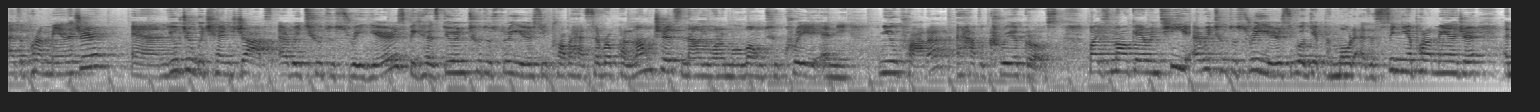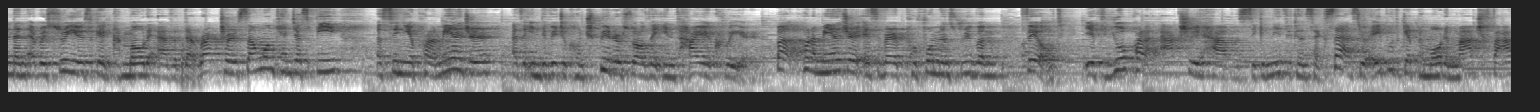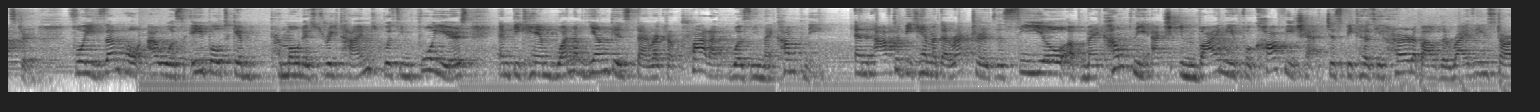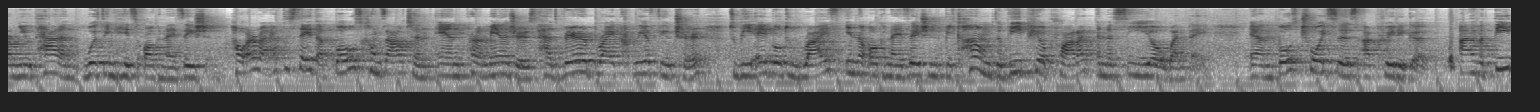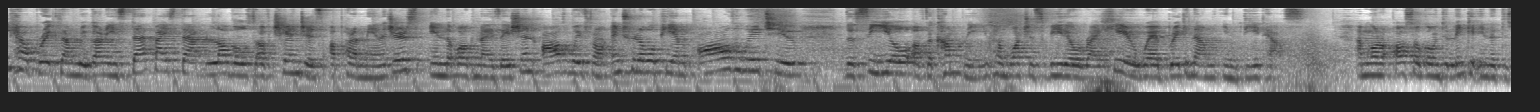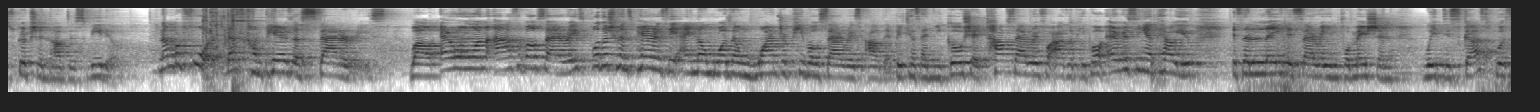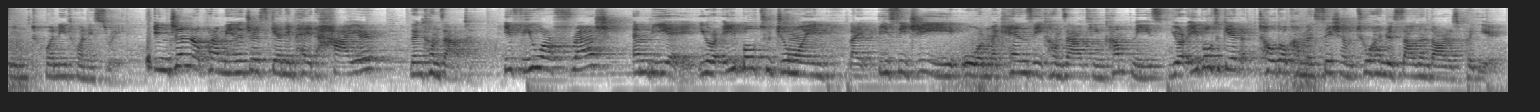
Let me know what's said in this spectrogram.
as a product manager and usually we change jobs every two to three years because during two to three years you probably had several product launches now you want to move on to create any new product and have a career growth. But it's not guaranteed every two to three years you will get promoted as a senior product manager and then every three years get promoted as a director. Someone can just be a senior product manager as an individual contributor throughout the entire career but product manager is a very performance driven field if your product actually have a significant success you're able to get promoted much faster. For example, I was able to get promoted three times within four years and became one of the youngest director of product was in my company. And after became a director, the CEO of my company actually invited me for coffee chat just because he heard about the rising star new talent within his organization. However, I have to say that both consultant and product managers had very bright career future to be able to rise in the organization to become the VP of product and the CEO one day and both choices are pretty good. I have a detailed breakdown regarding step-by-step -step levels of changes of product managers in the organization, all the way from entry-level PM all the way to the CEO of the company. You can watch this video right here where I break it down in details. I'm gonna also going to link it in the description of this video. Number four, let's compare the salaries. Well, everyone wanna ask about salaries. For the transparency, I know more than 100 people's salaries out there because I negotiate top salary for other people. Everything I tell you is the latest salary information we discussed was in 2023. In general, product managers getting paid higher than consultant. If you are fresh MBA, you're able to join like BCG or McKinsey consulting companies, you're able to get total compensation of $200,000 per year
